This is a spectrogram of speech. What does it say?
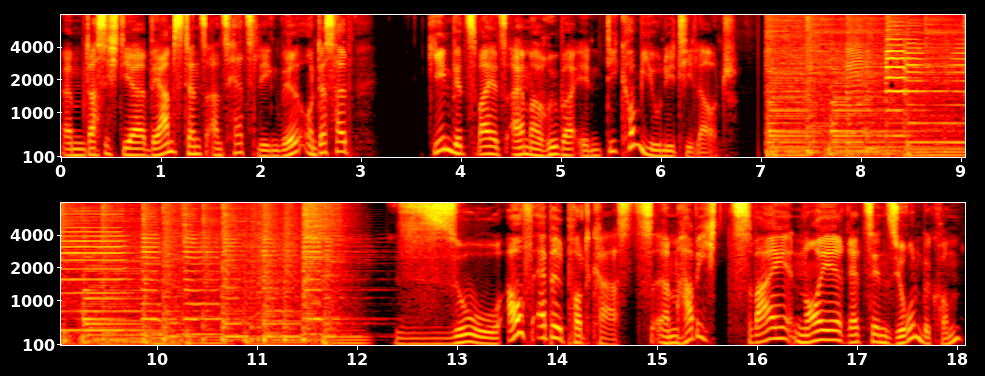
ähm, das ich dir wärmstens ans Herz legen will. Und deshalb gehen wir zwar jetzt einmal rüber in die Community Lounge. So, auf Apple Podcasts ähm, habe ich zwei neue Rezensionen bekommen.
